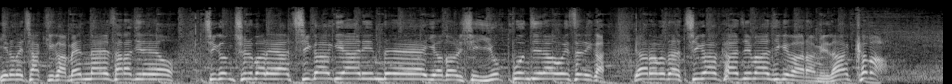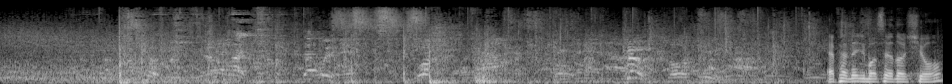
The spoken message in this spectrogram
이놈의 차키가 맨날 사라지네요. 지금 출발해야 지각이 아닌데. 8시 6분 지나고 있으니까 여러분들 지각하지 마시기 바랍니다. 컴온 에펜데지 버스 8시요.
